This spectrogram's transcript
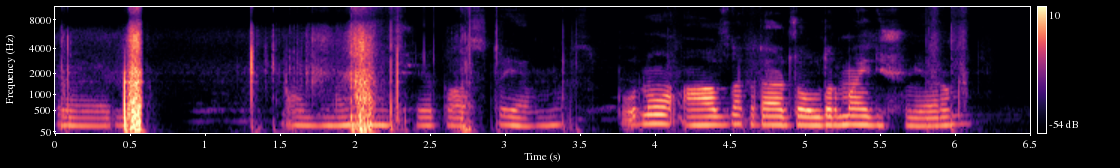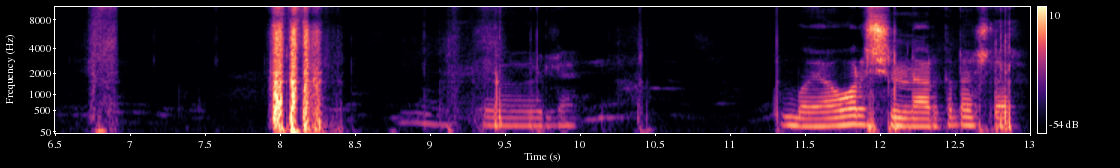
Şöyle. Aman şey bastı yalnız. Bunu ağzına kadar doldurmayı düşünüyorum. Şöyle. Bayağı var şimdi arkadaşlar.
